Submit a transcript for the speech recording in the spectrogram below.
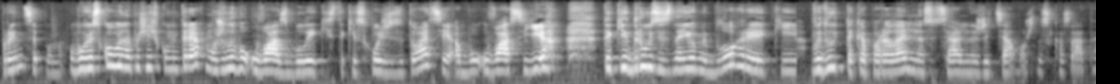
принципами. Обов'язково напишіть в коментарях, можливо, у вас були якісь такі схожі ситуації, або у вас є такі друзі, знайомі блогери, які ведуть таке паралельне соціальне життя, можна сказати.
